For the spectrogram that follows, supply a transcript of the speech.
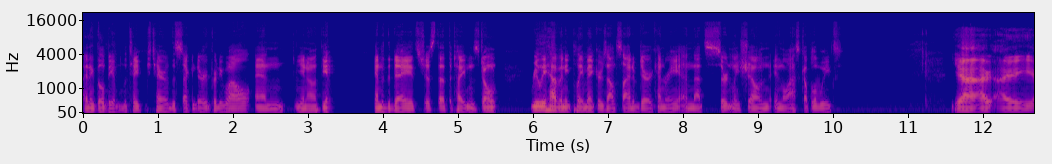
I think they'll be able to take care of the secondary pretty well. And, you know, at the end of the day, it's just that the Titans don't really have any playmakers outside of Derrick Henry, and that's certainly shown in the last couple of weeks. Yeah, I, I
